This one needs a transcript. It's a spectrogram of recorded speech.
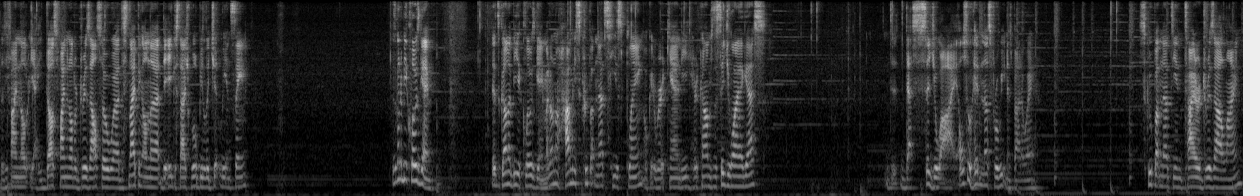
Does he find another? Yeah, he does find another Drizzile. So uh, the sniping on the, the Aegislash will be legitly insane. It's gonna be a close game. It's gonna be a close game. I don't know how many scoop up nets he is playing. Okay, rare candy. Here comes the Decidueye, I guess. The Decidueye. Also hitting us for weakness, by the way. Scoop up net the entire Drizzile line.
